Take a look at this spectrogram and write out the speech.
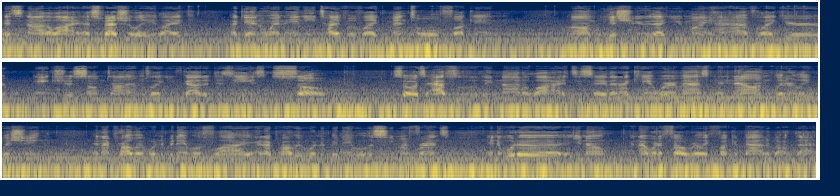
It's not a lie. Especially, like, again, when any type of, like, mental fucking um, issue that you might have, like, you're anxious sometimes, like, you've got a disease. So, so it's absolutely not a lie to say that I can't wear a mask. And now I'm literally wishing, and I probably wouldn't have been able to fly, and I probably wouldn't have been able to see my friends, and it would have, you know, and I would have felt really fucking bad about that.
